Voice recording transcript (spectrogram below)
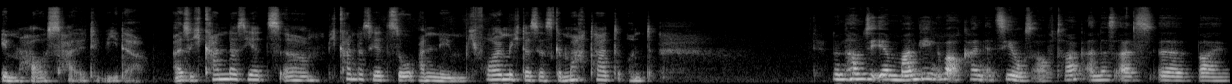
im Haushalt wieder. Also ich kann das jetzt, äh, ich kann das jetzt so annehmen. Ich freue mich, dass er es gemacht hat und nun haben Sie Ihrem Mann gegenüber auch keinen Erziehungsauftrag, anders als äh, bei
